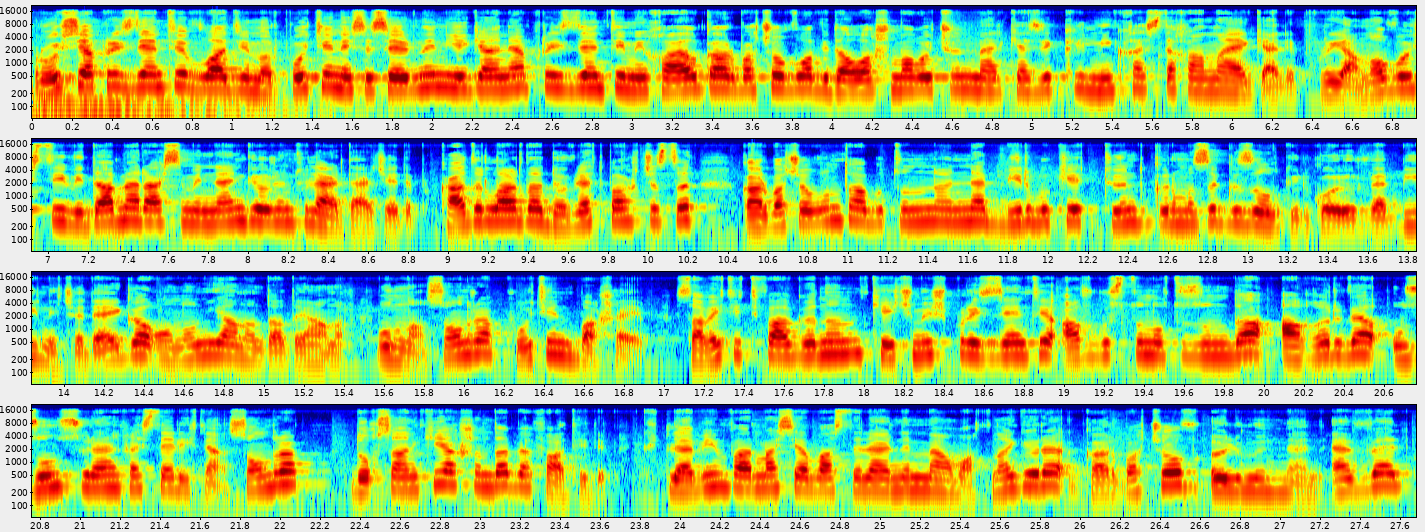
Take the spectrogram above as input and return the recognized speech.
Rusiya prezidenti Vladimir Putin SSR-nin yeganə prezidenti Mixail Qarbaçovla vidalaşmaq üçün mərkəzi klinik xəstəxanaya gəlib. RIA Novosti vida mərasimindən görüntülər dərc edib. Kadrlarda dövlət başçısı Qarbaçovun tabutunun önünə bir buket tünd qırmızı qızıl gül qoyur və bir neçə dəqiqə onun yanında dayanır. Bundan sonra Putin baş əyib. Sovet İttifaqının keçmiş prezidenti avqustun 30-da ağır və uzun sürən xəstəlikdən sonra 92 yaşında vəfat edib. Kütləvi informasiya vasitələrinin məlumatına görə Qarbaçov ölümündən əvvəl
